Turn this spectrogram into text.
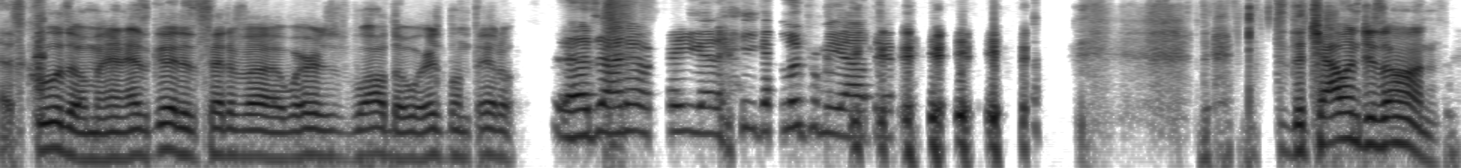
That's cool though, man. That's good. Instead of uh, where's Waldo? Where's Montero? That's I know. right? You gotta you gotta look for me out there. The challenge is on.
